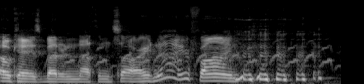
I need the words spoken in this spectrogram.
Okay, it's better than nothing. Sorry. No, you're fine.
